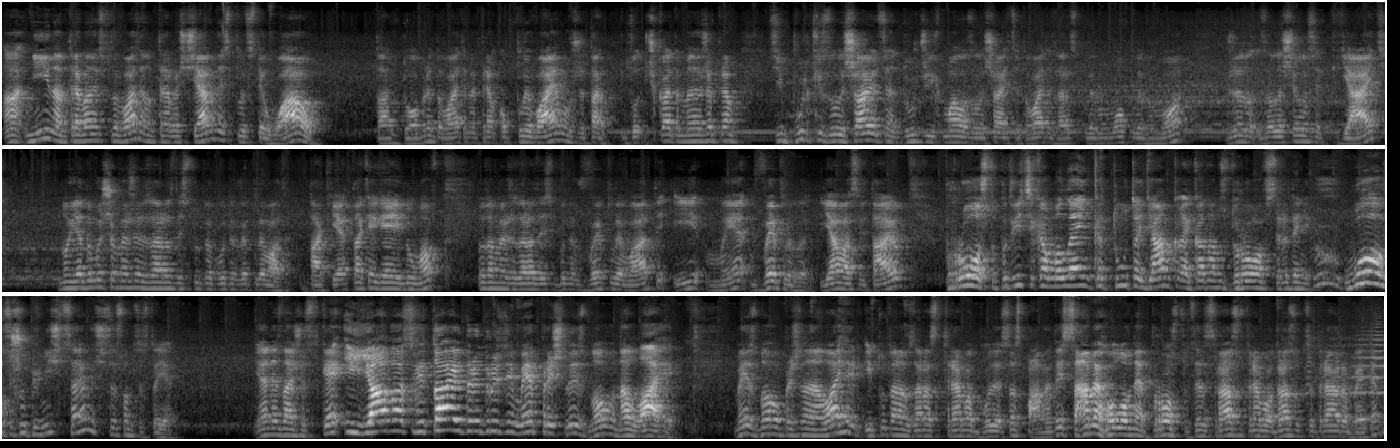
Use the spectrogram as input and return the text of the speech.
А, ні, нам треба не спливати, нам треба ще вниз пливсти. Вау! Так, добре, давайте ми прям опливаємо вже так. Чекайте, мене вже прям ці бульки залишаються, дуже їх мало залишається. Давайте зараз пливемо, пливемо. Вже залишилося 5. Ну, я думаю, що ми вже зараз десь тут будемо випливати. Так, я, так як я і думав. Тут ми вже зараз десь будемо випливати, і ми випливли. Я вас вітаю. Просто подивіться, яка маленька тут ямка, яка там здорова всередині. Вау, це що, північне сяйво чи це сонце встає? Я не знаю, що це таке. І я вас вітаю, дорогі друзі! Ми прийшли знову на лагерь. Ми знову прийшли на лагерь, і тут нам зараз треба буде заспавнити. Саме головне, просто це зразу треба, одразу це треба робити.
